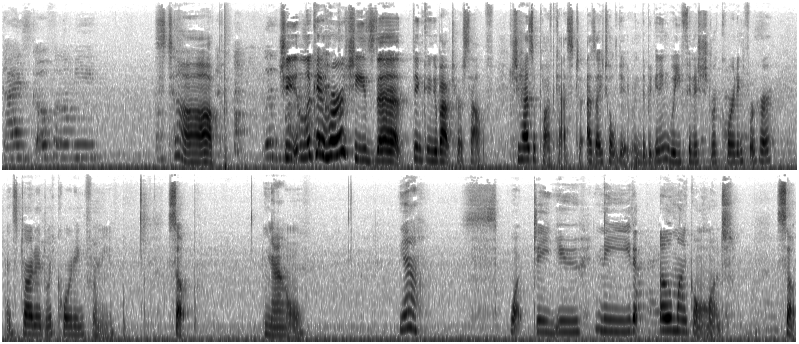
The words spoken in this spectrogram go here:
Guys, go follow me. Stop. She look at her. She's uh, thinking about herself. She has a podcast. As I told you in the beginning, we finished recording for her and started recording for me. So now, yeah. What do you need? Oh my god. So,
